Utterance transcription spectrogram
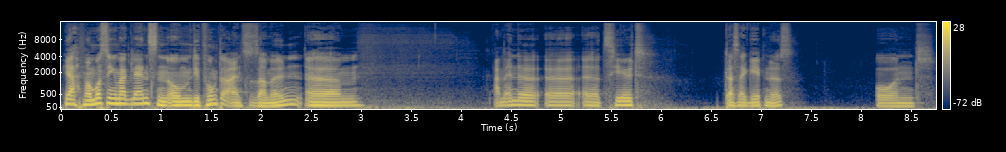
ja, man muss nicht immer glänzen, um die Punkte einzusammeln. Ähm, am Ende äh, äh, zählt das Ergebnis. Und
